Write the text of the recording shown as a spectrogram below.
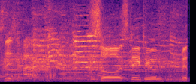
Stay safe. So stay tuned.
